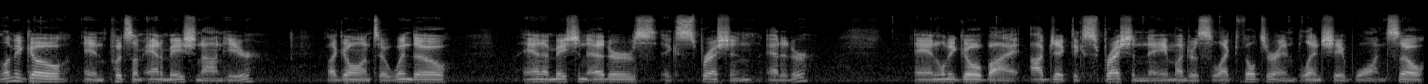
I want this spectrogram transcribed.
let me go and put some animation on here. If I go into Window, Animation Editors, Expression Editor, and let me go by Object Expression Name under Select Filter and Blend Shape 1. So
